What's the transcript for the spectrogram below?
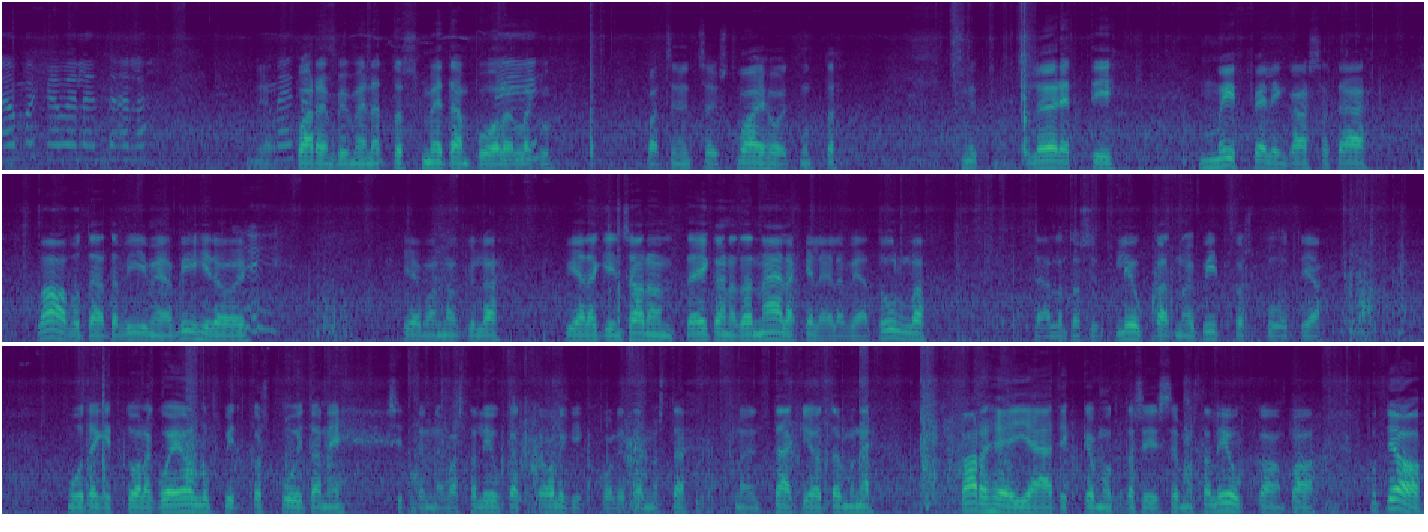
Joo, mä kävelen täällä. Ja Metässä. parempi mennä tuossa metän puolella, Niin. kun paitsi nyt sä just vaihoit, mutta nyt löydettiin Miffelin kanssa tää laavu täältä viime ja vihdoin. Niin. Hieman on kyllä vieläkin sanon, että ei kannata näillä keleillä vielä tulla. Täällä on tosi liukkaat noi pitkospuut ja muutenkin tuolla kun ei ollut pitkospuita, niin sitten ne vasta liukkaat olikin, kun oli tämmöstä, no tääkin on tämmönen karheenjäätikkö, mutta siis semmoista liukkaampaa. Mut joo,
